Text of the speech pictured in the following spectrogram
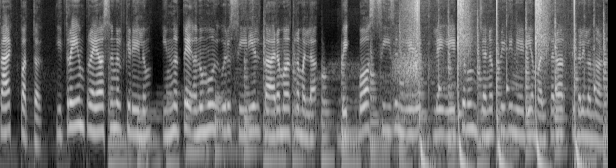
ഫാക്ട് പത്ത് ഇത്രയും പ്രയാസങ്ങൾക്കിടയിലും ഇന്നത്തെ അനുമോൾ ഒരു സീരിയൽ താരമാത്രമല്ല ബിഗ് ബോസ് സീസൺ ഏഴിലെ ഏറ്റവും ജനപ്രീതി നേടിയ മത്സരാർത്ഥികളിലൊന്നാണ്.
